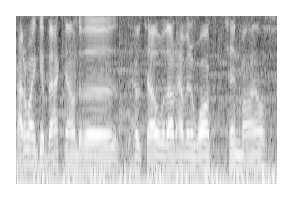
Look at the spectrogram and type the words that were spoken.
How do I get back down to the hotel without having to walk 10 miles?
